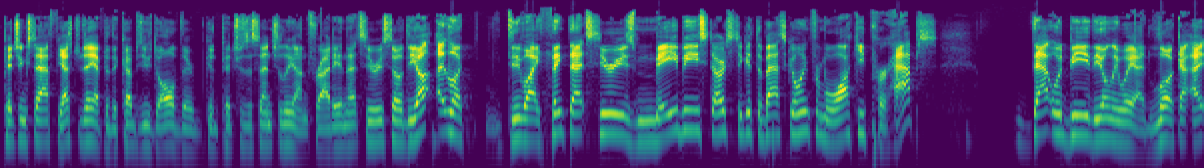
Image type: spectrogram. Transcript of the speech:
pitching staff yesterday after the Cubs used all of their good pitchers essentially on Friday in that series. So the uh, look, do I think that series maybe starts to get the bats going for Milwaukee? Perhaps. That would be the only way I'd look. I,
